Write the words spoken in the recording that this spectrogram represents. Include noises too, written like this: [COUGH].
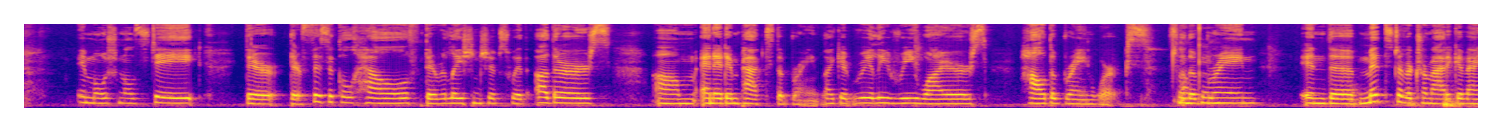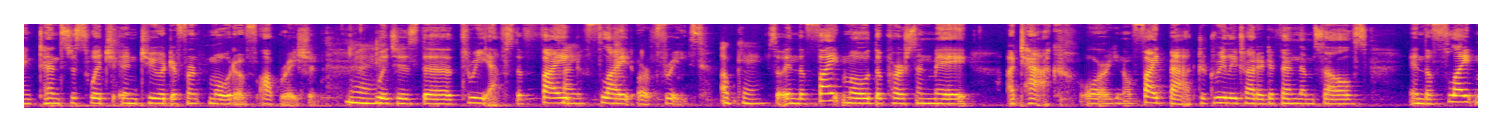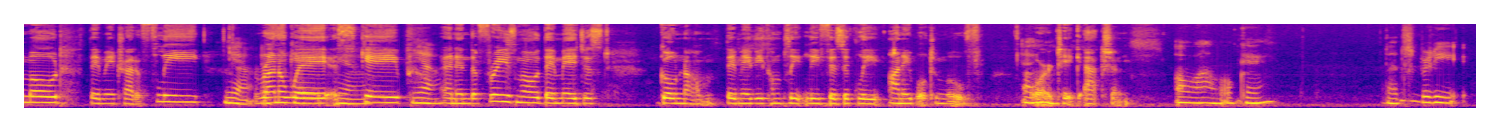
emotional state, their their physical health, their relationships with others, um, and it impacts the brain. Like it really rewires how the brain works. So the brain in the midst of a traumatic event tends to switch into a different mode of operation, Right. which is the three F's, the fight, Fight. flight, or freeze. okay. So in the fight mode, the person may attack or, you know, fight back to really try to defend themselves. In the flight mode, they may try to flee, Yeah, run escape, away, escape. Yeah. And in the freeze mode, they may just go numb. They may be completely physically unable to move or Oh. take action. Oh wow. Okay. That's pretty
